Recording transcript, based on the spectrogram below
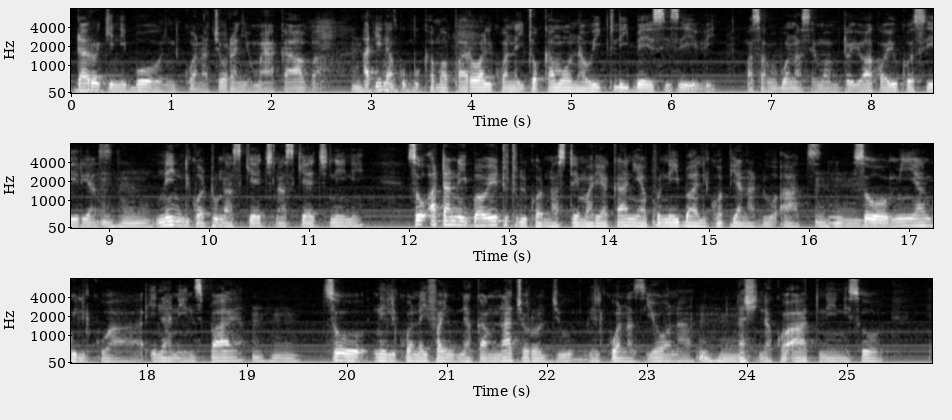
daro kinibo nilikuwa nachora nyuma ya kava hadi nakumbuka maparo alikuwa anaitwa kama una weekly basis hivi kwa sababu anasema mtoi wako hayuko serious. Mm-hmm. mi nilikuwa tu na sketch na sketch nini so hata neiba wetu tulikuwa na stay mariakani hapo neiba alikuwa pia na do arts mm-hmm. so mi yangu ilikuwa inani inspire mm-hmm so nilikuwa naifind na kam natural juu nilikuwa naziona Mhm. nashinda kwa art nini so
